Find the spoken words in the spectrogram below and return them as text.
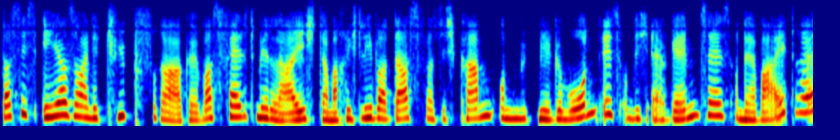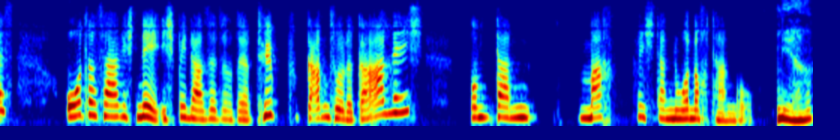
Das ist eher so eine Typfrage. Was fällt mir leichter? Mache ich lieber das, was ich kann und mit mir gewohnt ist und ich ergänze es und erweitere es? Oder sage ich, nee, ich bin also der Typ ganz oder gar nicht und dann mache ich dann nur noch Tango. Ja.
